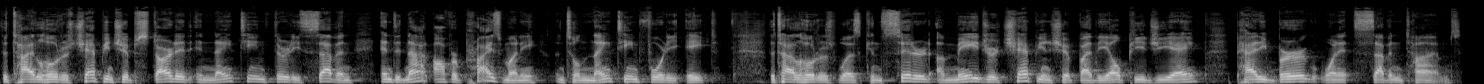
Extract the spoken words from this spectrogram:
The Titleholders Championship started in 1937 and did not offer prize money until 1948. The title holders was considered a major championship by the LPGA. Patty Berg won it seven times.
